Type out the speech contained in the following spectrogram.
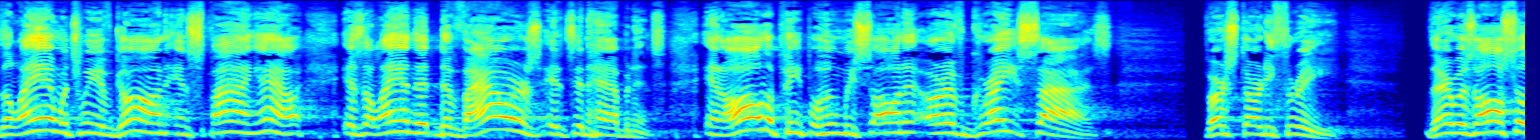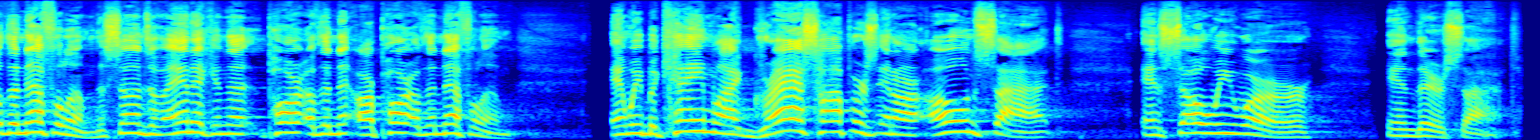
The land which we have gone in spying out is a land that devours its inhabitants, and all the people whom we saw in it are of great size. Verse 33 There was also the Nephilim, the sons of Anak, and the part of the, are part of the Nephilim and we became like grasshoppers in our own sight, and so we were in their sight.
